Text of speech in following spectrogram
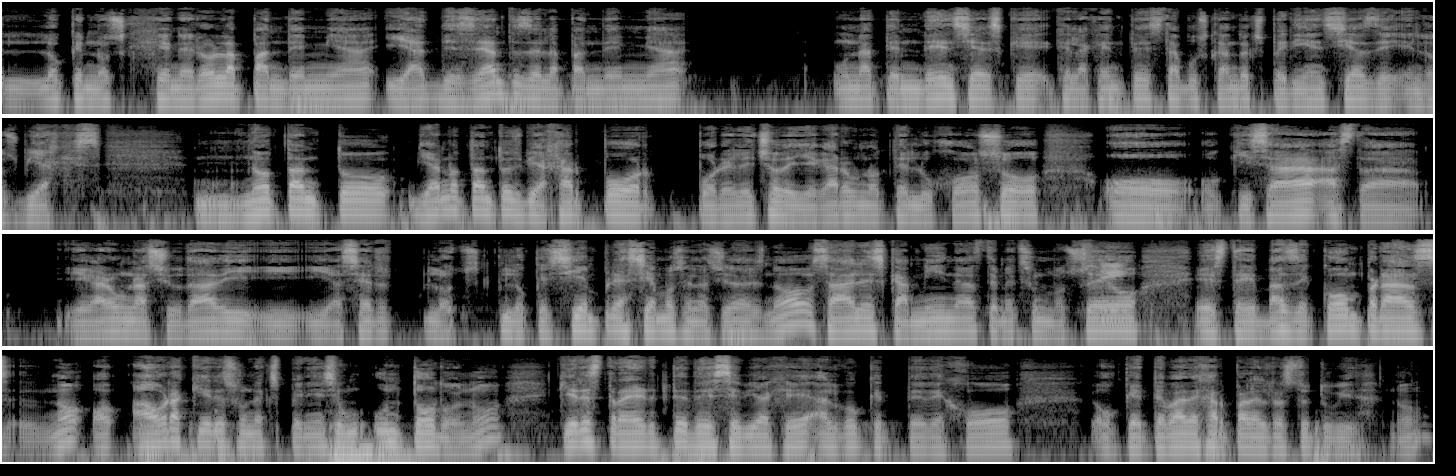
lo que nos generó la pandemia y a- desde antes de la pandemia una tendencia es que, que la gente está buscando experiencias de, en los viajes. No tanto, ya no tanto es viajar por, por el hecho de llegar a un hotel lujoso o, o quizá hasta llegar a una ciudad y, y- y hacer lo, lo que siempre hacíamos en las ciudades, ¿no? Sales, caminas, te metes a un museo, este, vas de compras, ¿no? Ahora quieres una experiencia, un, un todo, ¿no? Quieres traerte de ese viaje algo que te dejó o que te va a dejar para el resto de tu vida, ¿no?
